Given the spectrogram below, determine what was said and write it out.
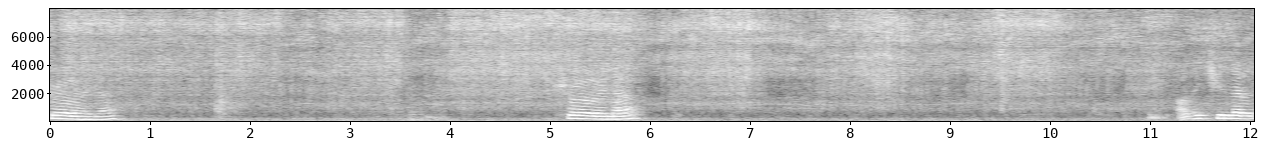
Şöyle. Şöyle. Hadi kirler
